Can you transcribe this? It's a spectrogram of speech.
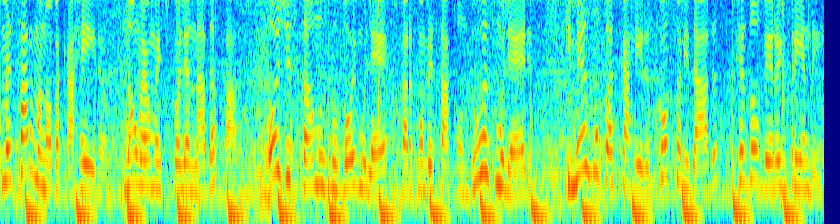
Começar uma nova carreira não é uma escolha nada fácil. Hoje estamos no Voe Mulher para conversar com duas mulheres que mesmo com as carreiras consolidadas, resolveram empreender.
